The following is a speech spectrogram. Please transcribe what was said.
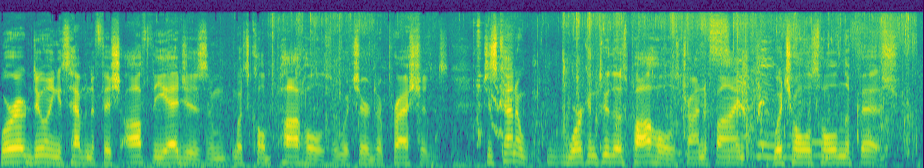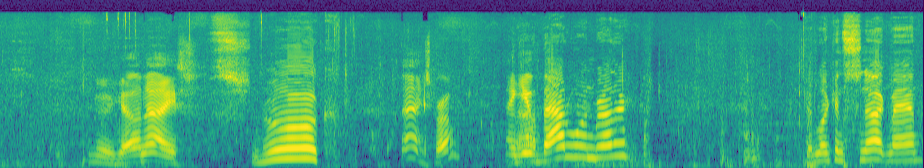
What we're doing is having to fish off the edges and what's called potholes, which are depressions. Just kind of working through those potholes, trying to find which hole's holding the fish. There you go, nice. Look. Thanks, bro. Thank Not you. a bad one, brother. Good looking snook, man.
